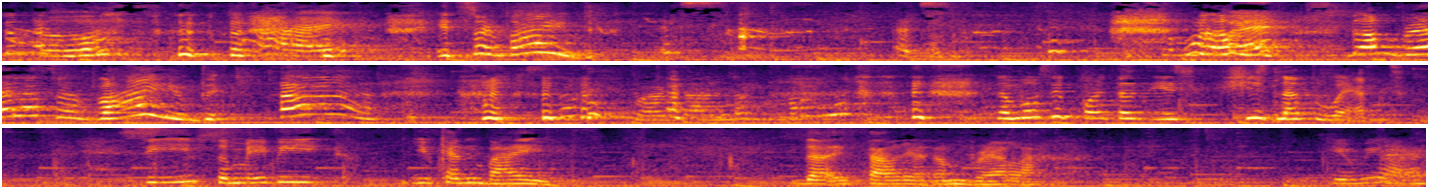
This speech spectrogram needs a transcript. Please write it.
Look at those. Hi. It survived. It's The, the umbrella survived. Ah. the most important is she's not wet. See, so maybe you can buy the Italian umbrella. Here we are.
